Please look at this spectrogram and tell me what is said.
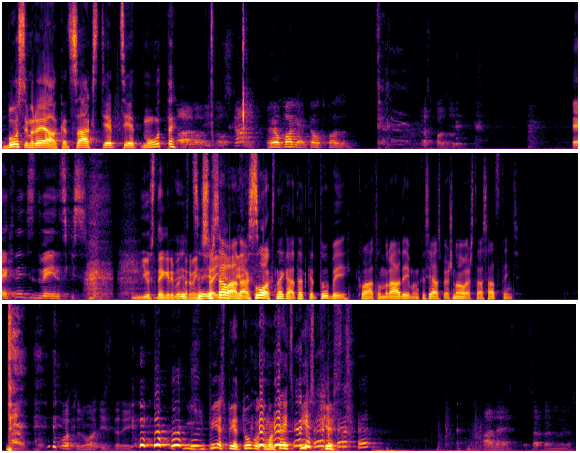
būsim reāli, kad sāks ķept ciet mute. Pārbaudīt vēl skaņu. Jau pagaidi, kaut kas pazuda. Kas pazudis? Tehnicis Dvīnskis. Jūs negribat ar viņu ir savādāks lokus nekā tad, kad tu biji klāt un rādīji man, kas jāspiež novērst tās atstiņas. Ko tu no izdarīji? Viņš piespied to, ko tu man teici, piespiest. Ah, nē, es, atvainojos.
